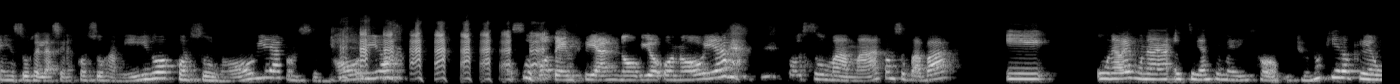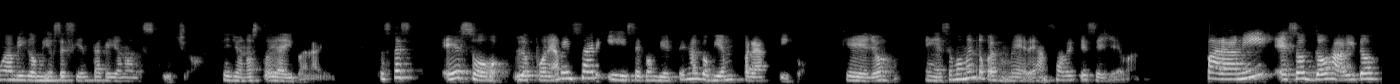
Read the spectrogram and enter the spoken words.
en sus relaciones con sus amigos, con su novia, con su novio, con su potencial novio o novia, con su mamá, con su papá. Y una vez una estudiante me dijo, yo no quiero que un amigo mío se sienta que yo no lo escucho, que yo no estoy ahí para él. Entonces, eso los pone a pensar y se convierte en algo bien práctico, que ellos en ese momento pues me dejan saber que se llevan. Para mí, esos dos hábitos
